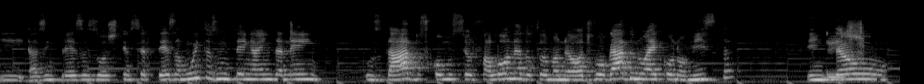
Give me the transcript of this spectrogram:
e as empresas hoje, tenho certeza, muitas não têm ainda nem os dados, como o senhor falou, né, doutor Manuel? Advogado não é economista, então... Isso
